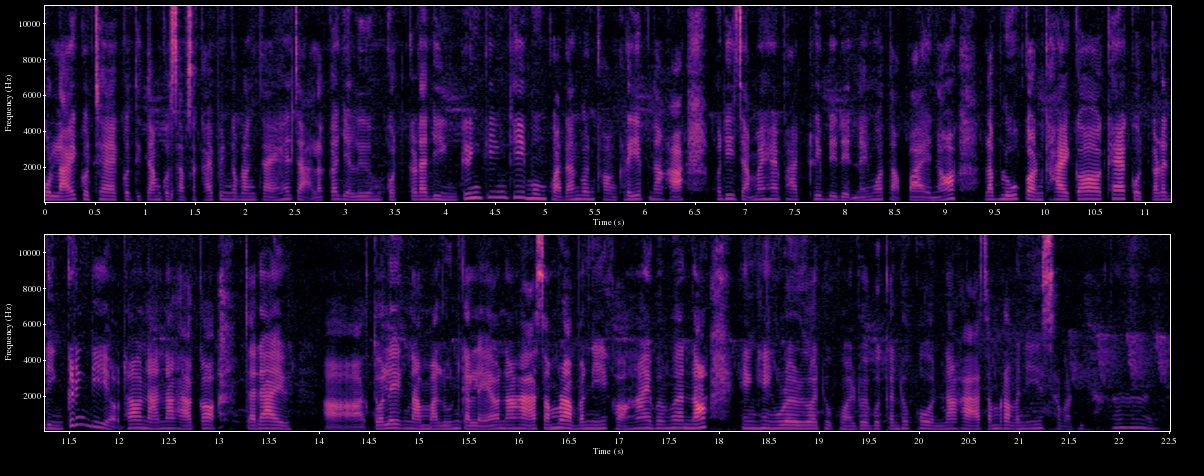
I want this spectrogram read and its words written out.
กดไลค์กดแชร์กดติดตามกด subscribe เป็นกำลังใจให้จ๋าแล้วก็อย่าลืมกดกระดิ่งกริ๊งกริ๊งที่มุมขวาด้านบนของคลิปนะคะเพื่อที่จะไม่ให้พลาดคลิปเด็ดๆในงวดต่อไปเนาะรับรู้ก่อนใครก็แค่กดกระดิ่งกริ๊งเดียวเท่านั้นนะคะ ก็จะได้ ตัวเลขนำมาลุ้นกันแล้วนะคะสำหรับวันนี้ขอให้เพื่อนๆเนาะเฮงๆรวยๆถูกหวยรวยเบิกกันทุกคนนะคะสำหรับวันนี้สวัสดีค่ะ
